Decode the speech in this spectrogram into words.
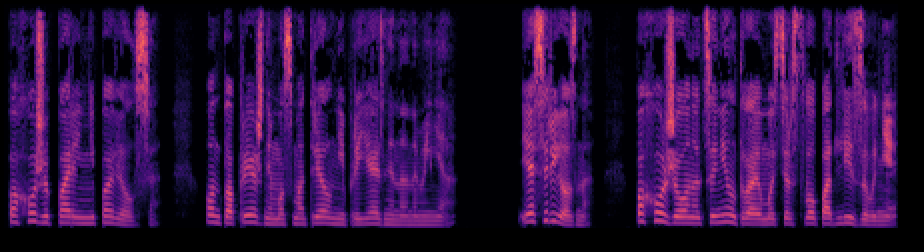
Похоже, парень не повелся. Он по-прежнему смотрел неприязненно на меня. «Я серьезно. Похоже, он оценил твое мастерство подлизывания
